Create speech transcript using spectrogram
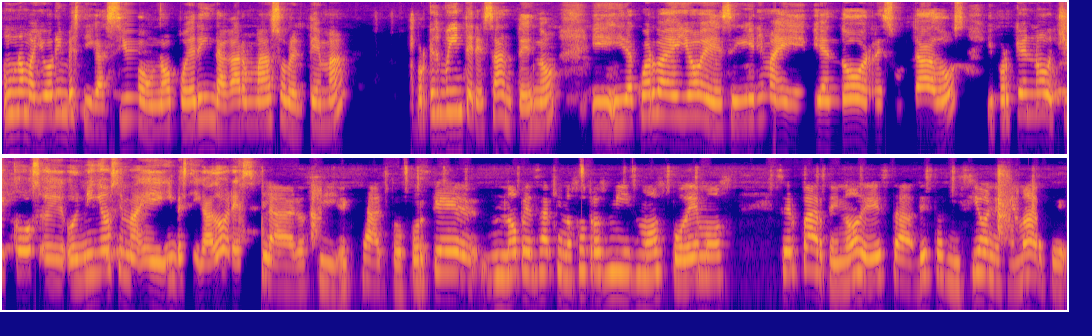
una mayor investigación, ¿no? Poder indagar más sobre el tema porque es muy interesante, ¿no? Y, de acuerdo a ello, eh, seguir eh, viendo resultados y, ¿por qué no, chicos eh, o niños investigadores? Claro, sí, exacto. ¿Por qué no pensar que nosotros mismos podemos ser parte, ¿no? De, esta, de estas misiones a Marte.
